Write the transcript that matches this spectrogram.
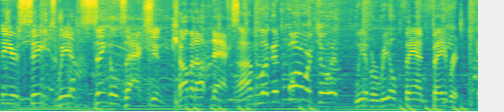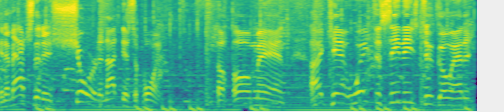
onto your seats. We have singles action coming up next. I'm looking forward to it. We have a real fan favorite in a match that is sure to not disappoint. Oh, man. I can't wait to see these two go at it.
